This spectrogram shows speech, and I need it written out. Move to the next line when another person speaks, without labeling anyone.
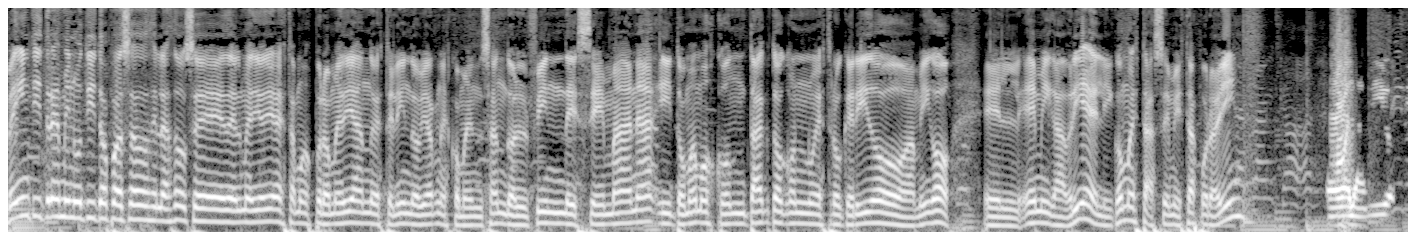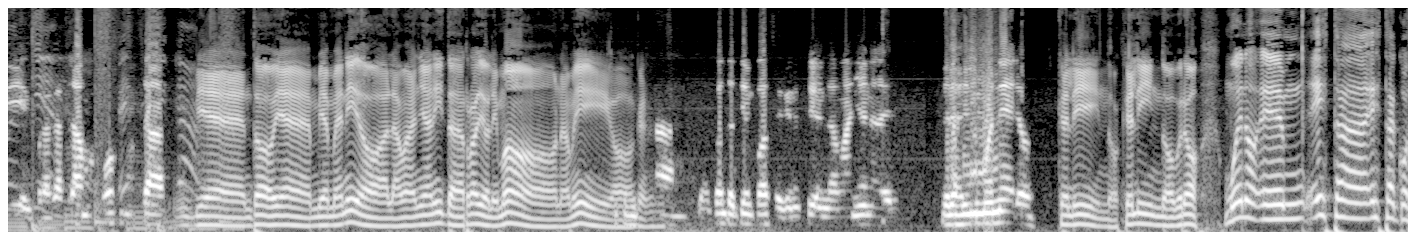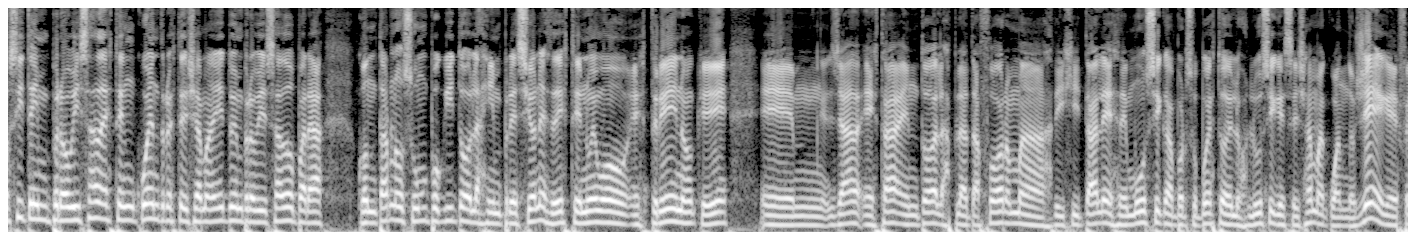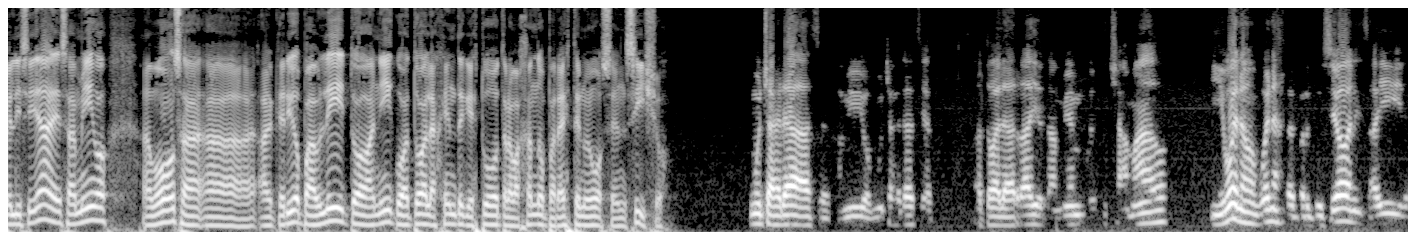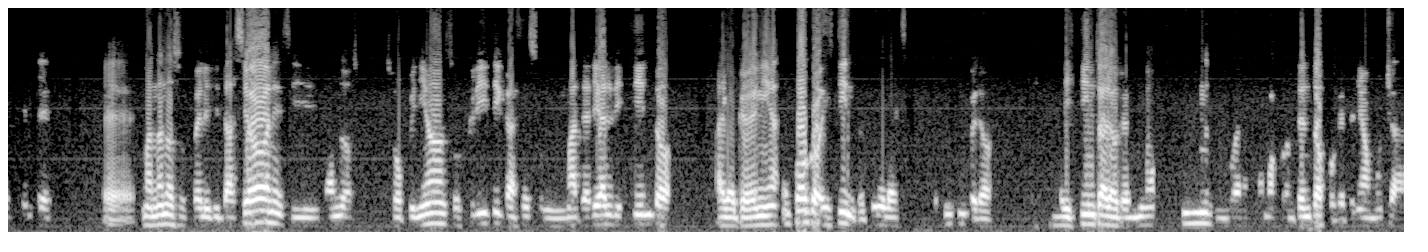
23 minutitos pasados de las 12 del mediodía estamos promediando este lindo viernes comenzando el fin de semana y tomamos contacto con nuestro querido amigo el Emi Gabrieli. ¿Cómo estás, Emi? ¿Estás por ahí?
Hola amigo, sí, por acá estamos. ¿Vos cómo estás?
Bien, todo bien. Bienvenido a la mañanita de Radio Limón, amigo.
¿Cuánto tiempo hace que no estoy en la mañana de, de los limoneros?
Qué lindo, qué lindo, bro. Bueno, eh, esta, esta cosita improvisada, este encuentro, este llamadito improvisado para contarnos un poquito las impresiones de este nuevo estreno que eh, ya está en todas las plataformas digitales de música, por supuesto, de los Lucy, que se llama Cuando Llegue. Felicidades, amigo, a vos, a, a, al querido Pablito, a Nico, a toda la gente que estuvo trabajando para este nuevo sencillo.
Muchas gracias, amigo, muchas gracias a toda la radio también por este llamado y bueno, buenas repercusiones ahí, la gente eh, mandando sus felicitaciones y dando su, opinión, sus críticas, es un material distinto a lo que venía, un poco distinto, pero distinto a lo que venía. Y bueno, estamos contentos porque teníamos mucha,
